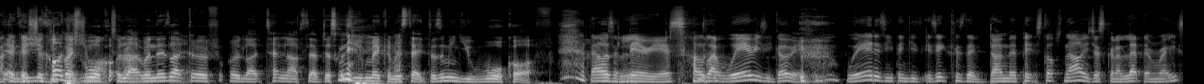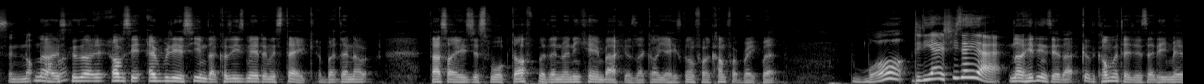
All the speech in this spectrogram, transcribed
I Yeah, think there you should be can't just walk marks like when there's like Yeah. a uh, like ten laps left. Just because you make a mistake doesn't mean you walk off. that was hilarious. I was like, where is he going? Where does he think he's? Is it because they've done their pit stops now? He's just gonna let them race and not No, it's because obviously everybody assumed that because he's made a mistake, but then uh, that's why he's just walked off. But then when he came back, it was like, oh yeah, he's going for a comfort break. But What did he actually say that? no, he didn't say that. The commentator said he may,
